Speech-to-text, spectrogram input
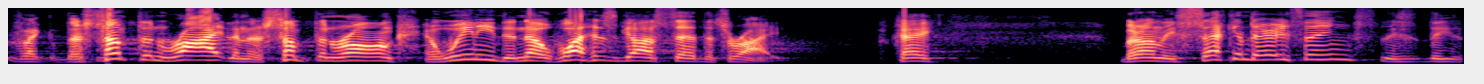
like, there's something right and there's something wrong, and we need to know what has God said that's right. Okay? But on these secondary things, these, these,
